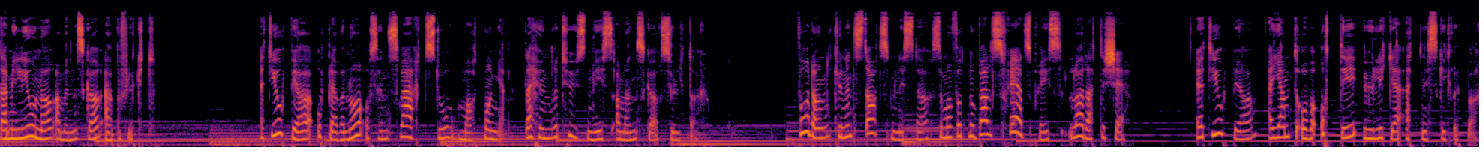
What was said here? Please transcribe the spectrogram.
der millioner av mennesker er på flukt. Etiopia opplever nå også en svært stor matmangel, der hundretusenvis av mennesker sulter. Hvordan kunne en statsminister som har fått Nobels fredspris, la dette skje? Etiopia er hjem til over 80 ulike etniske grupper.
